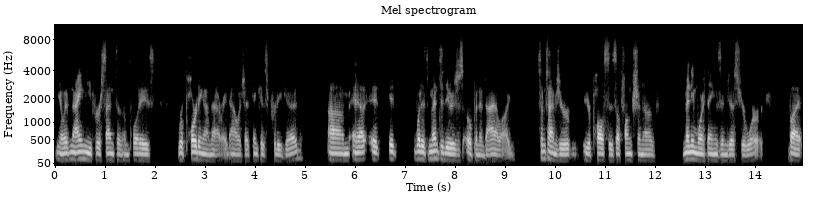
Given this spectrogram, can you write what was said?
you know, we have 90% of employees reporting on that right now, which I think is pretty good. Um, and it, it, what it's meant to do is just open a dialogue. Sometimes your your pulse is a function of many more things than just your work, but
